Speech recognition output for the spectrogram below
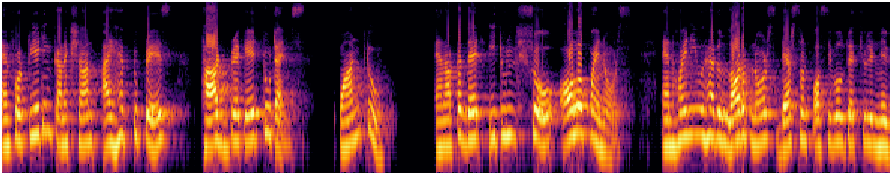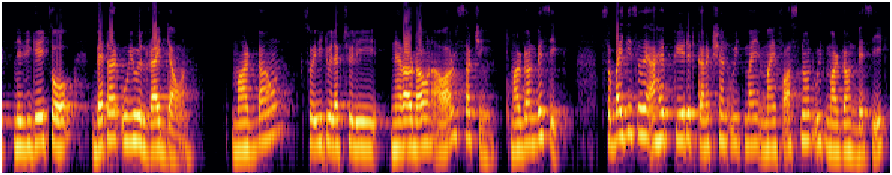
and for creating connection I have to press third bracket two times. 1 2 and after that it will show all of my nodes. And when you have a lot of nodes that's not possible to actually nav navigate. So better we will write down. Markdown. So it will actually narrow down our searching. Markdown basic. So by this way I have created connection with my my first node with markdown basic.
